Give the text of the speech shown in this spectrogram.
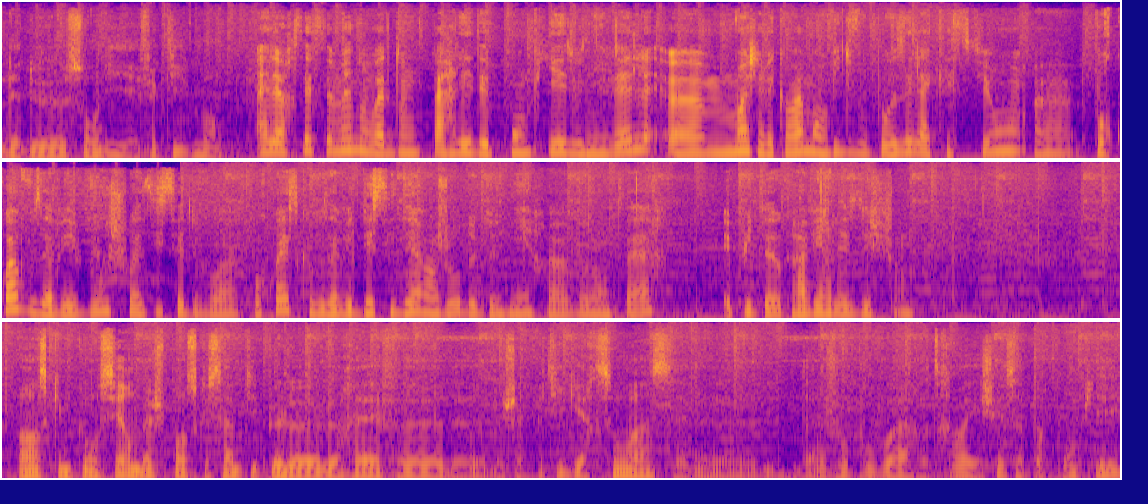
les deux sont liés, effectivement. Alors cette semaine, on va donc parler des pompiers de Nivelles. Euh, moi, j'avais quand même envie de vous poser la question euh, pourquoi vous avez-vous choisi cette voie? Pourquoi est-ce que vous avez décidé un jour de devenir euh, volontaire et puis de gravir les échelons? En ce qui me concerne, ben, je pense que c'est un petit peu le, le rêve de, de chaque petit garçon, hein, c'est d'un jour pouvoir travailler chez sapeur-pompier.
